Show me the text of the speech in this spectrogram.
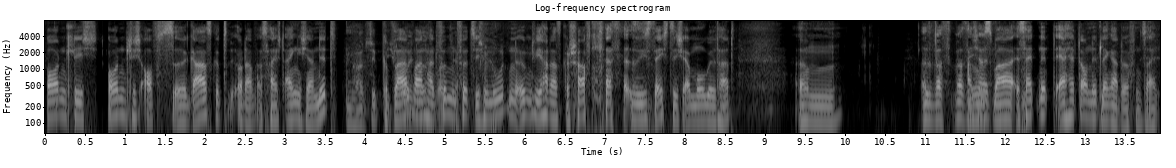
ordentlich, ordentlich aufs äh, Gas getrieben, oder was heißt eigentlich ja nicht. Ja, 70 Geplant waren halt Folien, 45 Minuten, irgendwie hat er es geschafft, dass er sich 60 ermogelt hat. Ähm, Also was, was ich also halt es war, es hätte nicht, er hätte auch nicht länger dürfen sein.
